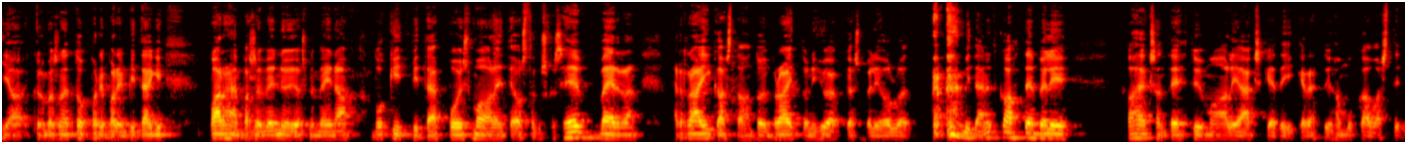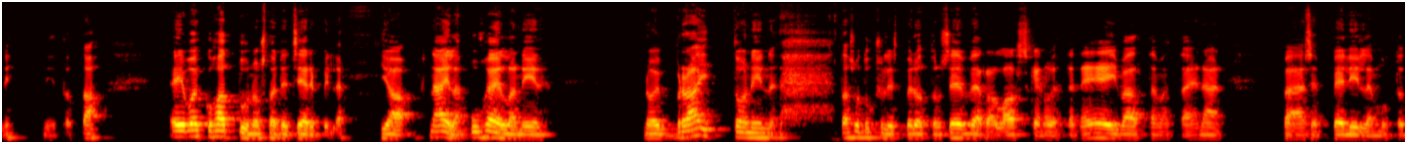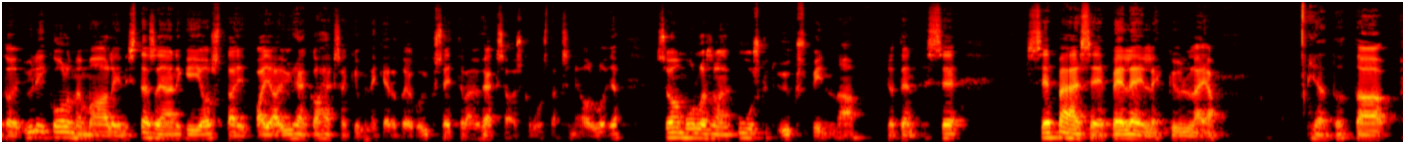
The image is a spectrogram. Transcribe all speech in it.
Ja kyllä mä sanon, että toppariparin pitääkin parhaimpaa se venyä, jos ne meinaa lokit pitää pois maalinteosta, koska sen verran raikasta on toi Brightonin hyökkäyspeli ollut, että mitä nyt kahteen peliin kahdeksan tehtyä maalia, XG kerätty ihan mukavasti, niin, niin tota, ei voi kuin hattuun nostaa De Zerpille. Ja näillä puheilla niin noin Brightonin tasotukselliset vedot on sen verran laskenut, että ne ei välttämättä enää pääse pelille, mutta toi yli kolme maalia, niin sitä sai ainakin jostain vajaa yhden 80 kertaa, joku 179 olisiko muistaakseni ollut, ja se on mulla sellainen 61 pinnaa, joten se, se pääsee peleille kyllä, ja, ja tota,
